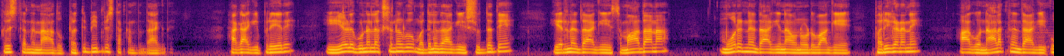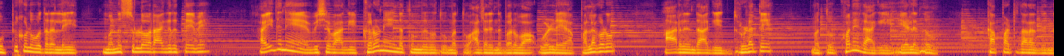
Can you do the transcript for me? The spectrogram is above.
ಕ್ರಿಸ್ತನನ್ನು ಅದು ಪ್ರತಿಬಿಂಬಿಸ್ತಕ್ಕಂಥದ್ದಾಗಿದೆ. ಹಾಗಾಗಿ ಪ್ರೇರೆ ಈ ಏಳು ಗುಣಲಕ್ಷಣಗಳು ಮೊದಲನೇದಾಗಿ ಶುದ್ಧತೆ, ಎರಡನೇದಾಗಿ ಸಮಾಧಾನ ಮೂರನೇದಾಗಿ ನಾವು ನೋಡುವಾಗೆ ಪರಿಗಣನೆ ಹಾಗೂ ನಾಲ್ಕನೇದಾಗಿ ಒಪ್ಪಿಕೊಳ್ಳುವುದರಲ್ಲಿ ಮನಸ್ಸುಳ್ಳುವರಾಗಿರುತ್ತೇವೆ. ಐದನೆಯ ವಿಷಯವಾಗಿ ಕರುಣೆಯಿಂದ ತುಂಬಿರುವುದು ಮತ್ತು ಅದರಿಂದ ಬರುವ ಒಳ್ಳೆಯ ಫಲಗಳು. ಆರನೇದಾಗಿ ದೃಢತೆ ಮತ್ತು ಕೊನೆಯದಾಗಿ ಏಳೆಂದು ಕಪ್ಪಟತನದಿಂದ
